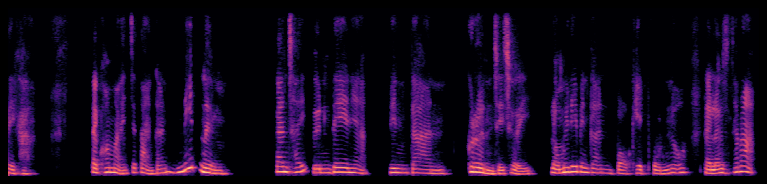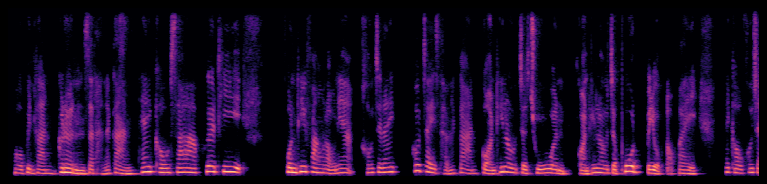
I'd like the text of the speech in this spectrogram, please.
เลยค่ะ แต่ความหมายจะต่างกันนิดหนึ่ง การใช้อื่นเดเนี่ยเป็นการเกริ่นเฉยๆ เราไม่ได้เป็นการบอกเหตุผลเนาะ แต่เราถ้าเราเป็นการเกริ่นสถานการณ์ให้เขาทราบเพื่อที่คนที่ฟังเราเนี่ยเขาจะได้เข้าใจสถานการณ์ก่อนที่เราจะชวน ก่อนที่เราจะพูดประโยคต่อไป ให้เขาเข้าใจ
